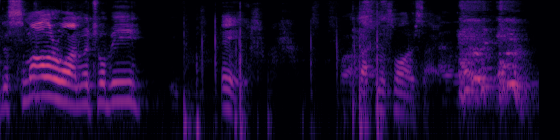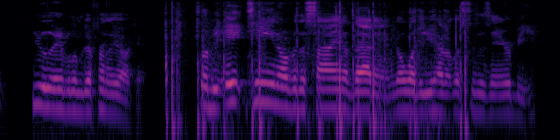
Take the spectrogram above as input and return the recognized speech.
The smaller one, which will be A. On the smaller side. You labeled them differently? Okay. So it'll be 18 over the sine of that angle, whether you have it listed as A or B.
